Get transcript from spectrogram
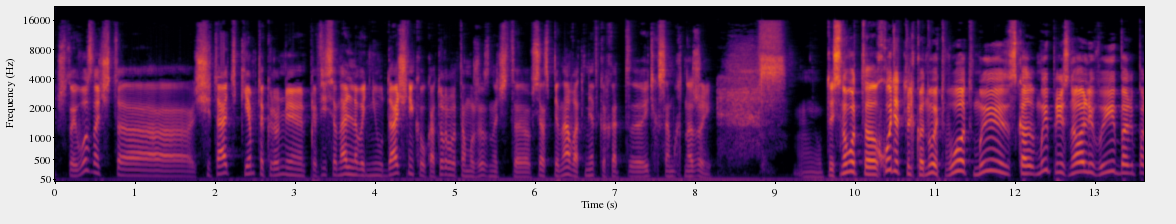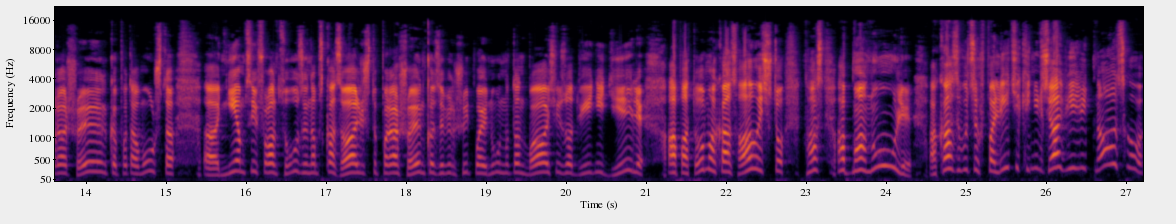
Что его, значит, а, считать кем-то, кроме профессионального неудачника, у которого там уже, значит, вся спина в отметках от э, этих самых ножей. То есть, ну вот, э, ходят только, ну это вот, мы, мы признали выбор Порошенко, потому что э, немцы и французы нам сказали, что Порошенко завершит войну на Донбассе за две недели, а потом оказалось, что нас обманули. Оказывается, в политике нельзя верить на слово.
